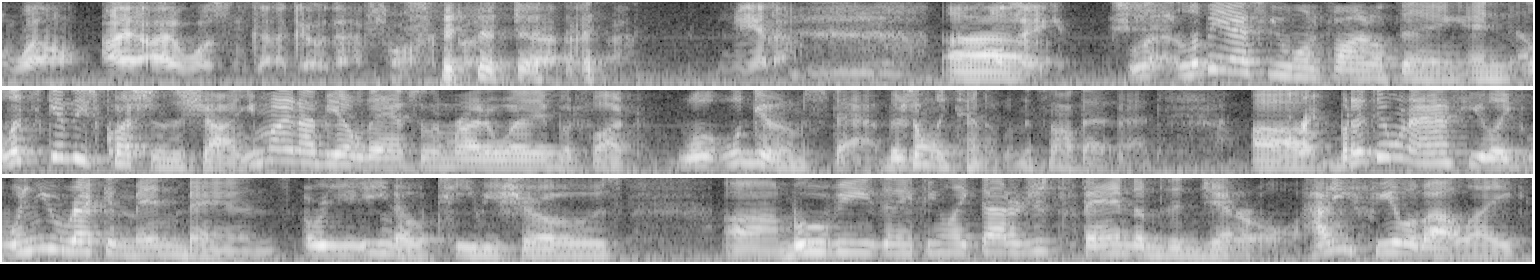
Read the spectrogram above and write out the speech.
Well, I, I wasn't going to go that far, but, uh, you know, I'll take it. L- let me ask you one final thing, and let's give these questions a shot. You might not be able to answer them right away, but fuck, we'll we'll give them a stab. There's only ten of them; it's not that bad. Uh, Right. But I do want to ask you, like, when you recommend bands or you you know TV shows, uh, movies, anything like that, or just fandoms in general, how do you feel about like?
